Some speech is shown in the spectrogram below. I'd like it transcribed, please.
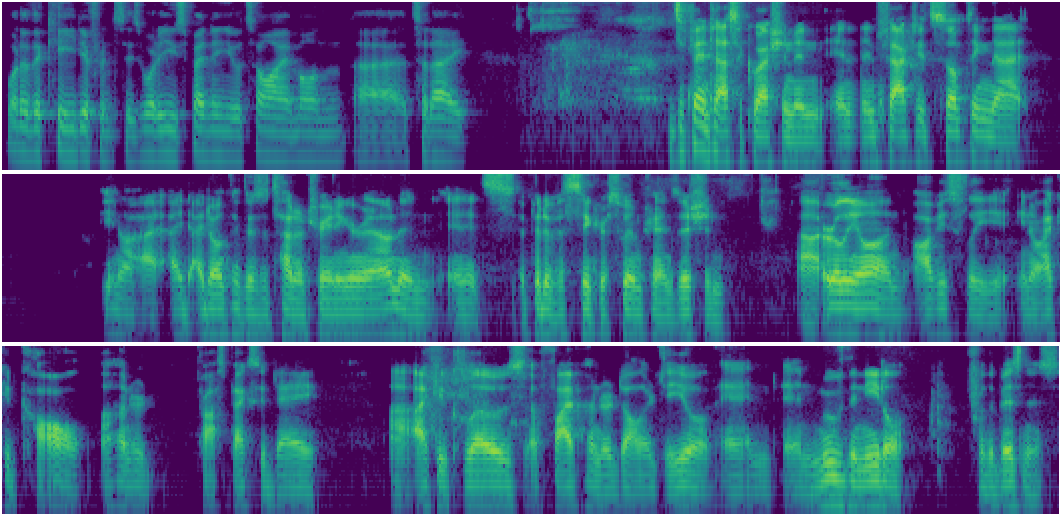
what are the key differences? What are you spending your time on uh, today? It's a fantastic question, and, and in fact, it's something that you know, I, I don't think there's a ton of training around, and, and it's a bit of a sink or swim transition. Uh, early on, obviously, you know, I could call 100 prospects a day. Uh, I could close a $500 deal and, and move the needle for the business.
